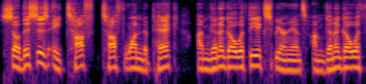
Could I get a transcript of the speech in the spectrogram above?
So this is a tough, tough one to pick. I'm gonna go with the experience. I'm gonna go with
